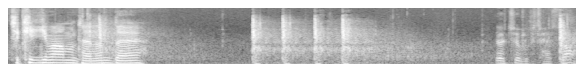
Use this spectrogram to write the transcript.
지키기만 하면 되는데. 야, 쟤왜 이렇게 잘 쏴?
